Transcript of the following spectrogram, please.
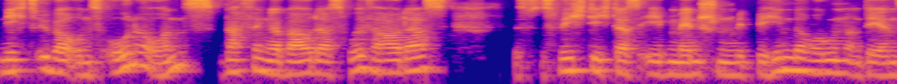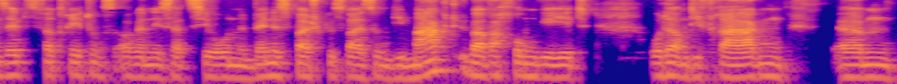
nichts über uns ohne uns, nothing about us without us. Es ist wichtig, dass eben Menschen mit Behinderungen und deren Selbstvertretungsorganisationen, wenn es beispielsweise um die Marktüberwachung geht oder um die Fragen ähm,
